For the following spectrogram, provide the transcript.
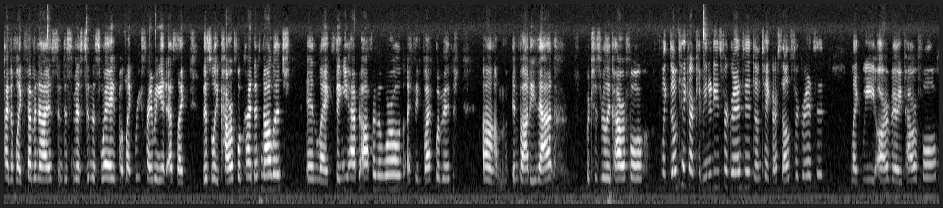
kind of like feminized and dismissed in this way, but like reframing it as like this really powerful kind of knowledge and like thing you have to offer the world. I think black women um, embody that, which is really powerful. Like, don't take our communities for granted. Don't take ourselves for granted. Like, we are very powerful.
